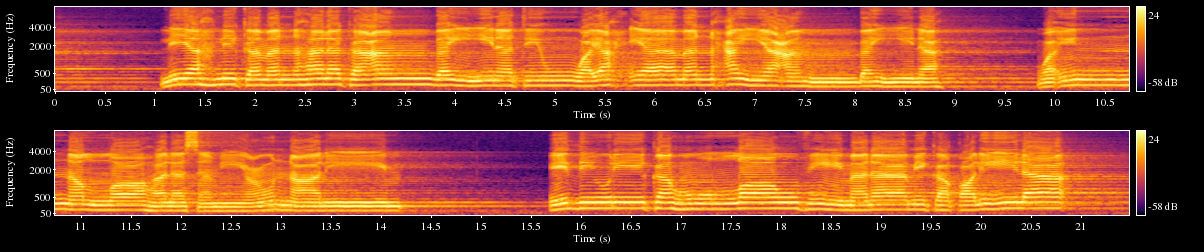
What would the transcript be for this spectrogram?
ليهلك من هلك عن بينة ويحيى من حي عن بينة. وإن الله لسميع عليم. إذ يريكهم الله في منامك قليلا.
